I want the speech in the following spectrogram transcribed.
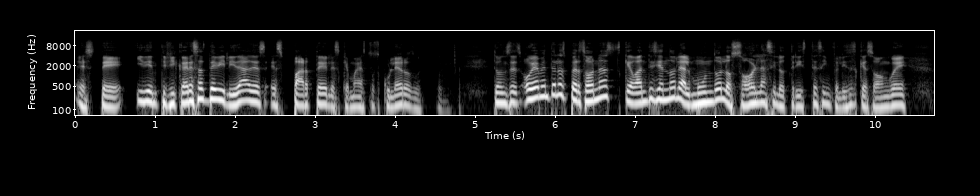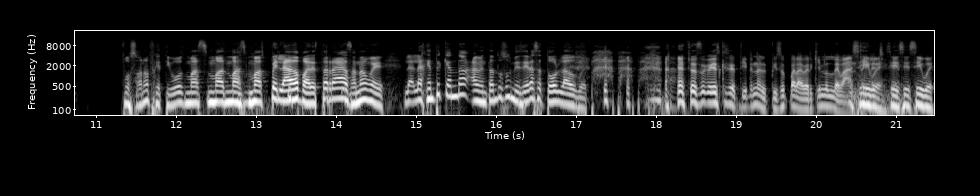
Este, identificar esas debilidades es parte del esquema de estos culeros, güey. Entonces, obviamente las personas que van diciéndole al mundo lo solas y lo tristes e infelices que son, güey, pues son objetivos más, más, más, más pelada para esta raza, ¿no, güey? La, la gente que anda aventando sus miserias a todos lados, güey. Pa, pa, pa, pa. Esos güeyes que se tiran al piso para ver quién los levanta. Sí, güey, sí, sí, sí, güey.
